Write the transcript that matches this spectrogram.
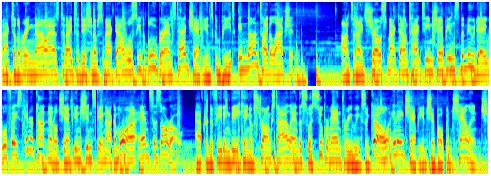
Back to the ring now, as tonight's edition of SmackDown will see the Blue Brands Tag Champions compete in non-title action. On tonight's show, SmackDown Tag Team Champions The New Day will face Intercontinental Champion Shinsuke Nakamura and Cesaro, after defeating the King of Strong Style and the Swiss Superman three weeks ago in a Championship Open challenge.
